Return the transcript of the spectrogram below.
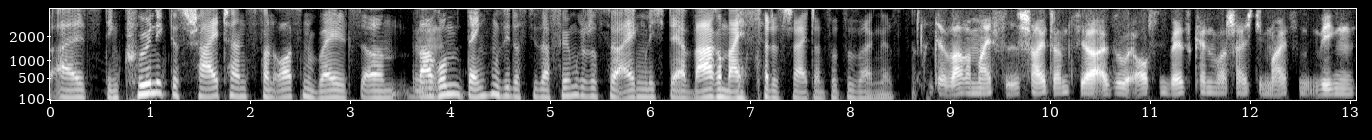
als den König des Scheiterns von Orson Welles. Ähm, mhm. Warum denken Sie, dass dieser Filmregisseur eigentlich der wahre Meister des Scheiterns sozusagen ist? Der wahre Meister des Scheiterns, ja, also Orson Welles kennen wahrscheinlich die meisten wegen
